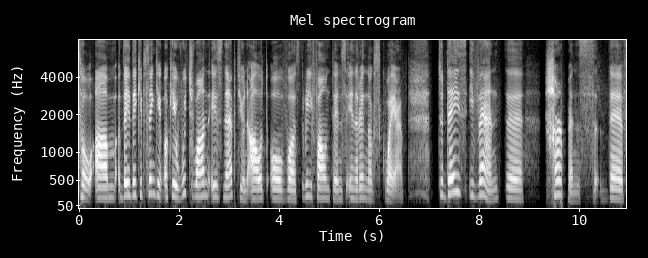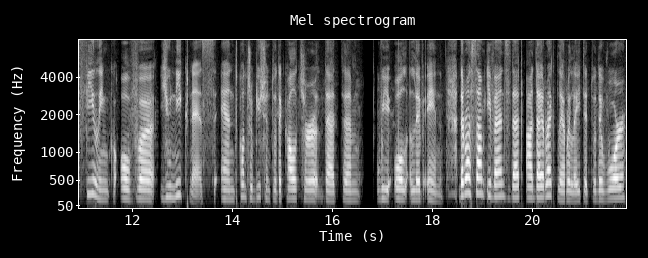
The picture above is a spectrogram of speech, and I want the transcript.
so um, they, they keep thinking, okay, which one is Neptune out of uh, three fountains in Rynok Square? Today's event uh, sharpens the feeling of uh, uniqueness and contribution to the culture that um, we all live in. There are some events that are directly related to the war.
